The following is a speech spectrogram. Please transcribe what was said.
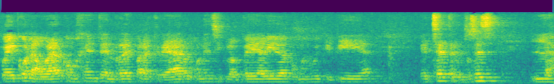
puede colaborar con gente en red para crear una enciclopedia viva como es Wikipedia, etc. Entonces, los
